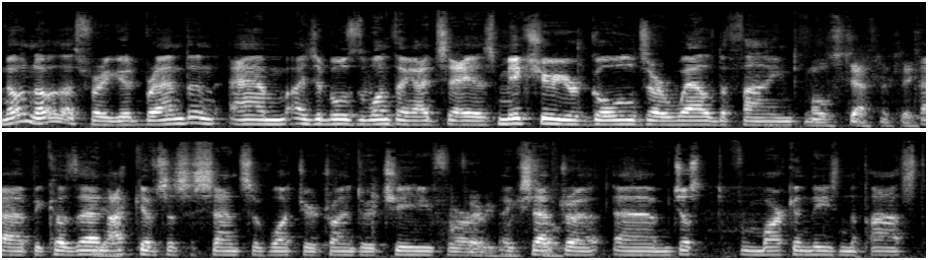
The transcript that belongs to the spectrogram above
No, no, that's very good, Brendan. Um, I suppose the one thing I'd say is make sure your goals are well defined. Most definitely. Uh, because then Yeah. that gives us a sense of what you're trying to achieve, or etc. Um, just from marking these in the past,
